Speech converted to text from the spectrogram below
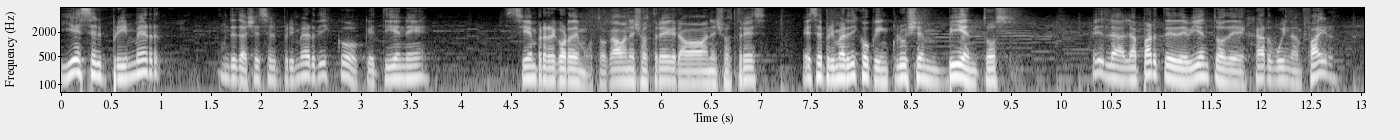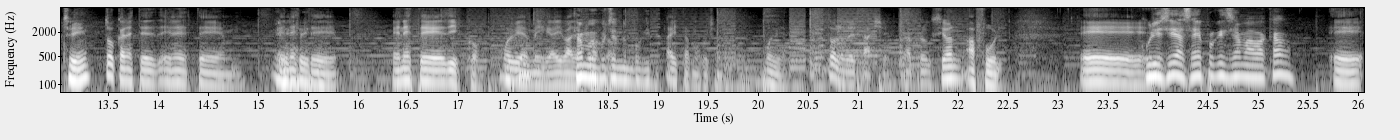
y es el primer, un detalle, es el primer disco que tiene, siempre recordemos, tocaban ellos tres, grababan ellos tres, es el primer disco que incluyen vientos, ¿Ves la, la parte de vientos de Hard Wind and Fire, Sí. toca en este, en este, en En este este, en este disco. Muy bien, Miguel, ahí va. Estamos escuchando un poquito. Ahí estamos escuchando. Muy bien. Todos los detalles. La producción a full. Eh, Curiosidad, ¿sabes por qué se llama Bacao? eh,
